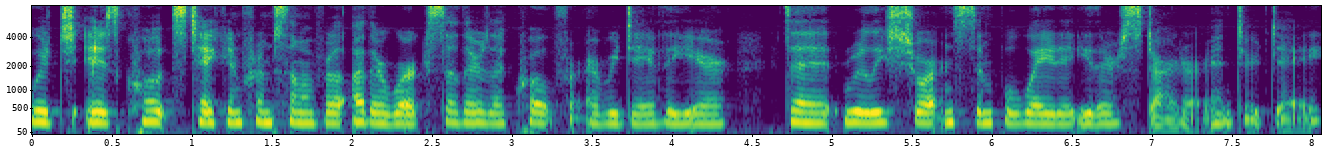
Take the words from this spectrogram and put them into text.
which is quotes taken from some of her other works. So there's a quote for every day of the year. It's a really short and simple way to either start or end your day.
